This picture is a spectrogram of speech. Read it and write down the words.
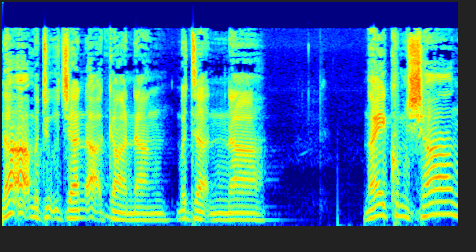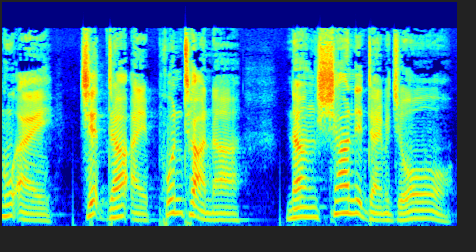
นาอะมาดูจันอะกานังมดันนาไงคุมชางูไอเจ็ดดาไอพุนทานานังชานิดไดมจ่ออากาก็นาอะจ่อเอติงเยครุงงาไอนังครุงงาไออินถวยมาคราเจชะรู้จังไอเจกาทานานังชาลุนันไดอจูเจจินมุงนาอ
